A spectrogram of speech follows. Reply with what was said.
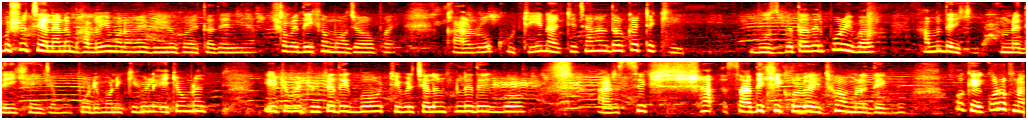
অবশ্য চ্যানেলে ভালোই মনে হয় ভিউ হয় তাদের নিয়ে। সবাই দেখে মজাও পায়। কারও খুঁটি নাটি জানার দরকারটা কী? বুঝবে তাদের পরিবার। আমাদের কি আমরা দেই দেখেই যাব। পরিমণি কী হলে এটা আমরা ইউটিউবে ঢুকে দেখব, টিভির চ্যানেল খুলে দেখব, আর শেখ সাদি কী করল এটাও আমরা দেখব। ওকে, করুক না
